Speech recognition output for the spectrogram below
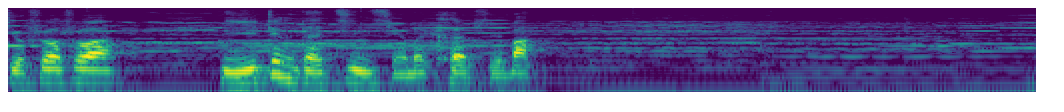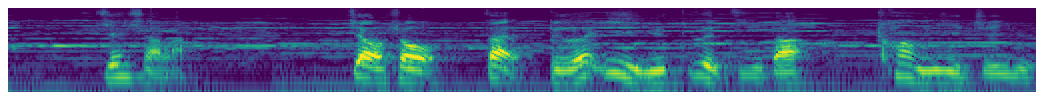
就说说你正在进行的课题吧。接下来，教授在得益于自己的创意之余，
